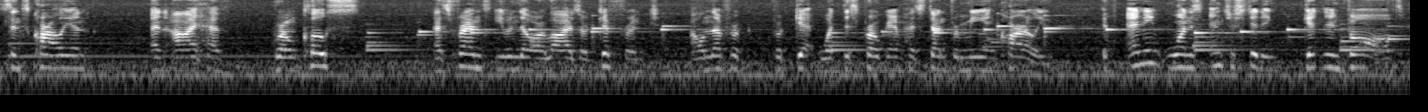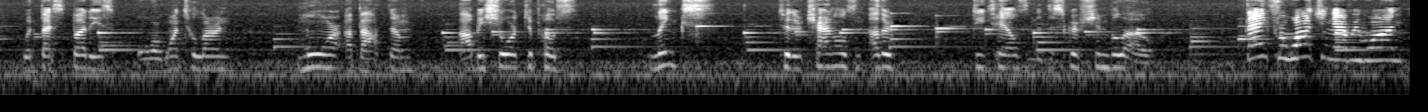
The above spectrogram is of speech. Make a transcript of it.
Since Carly and I have grown close as friends, even though our lives are different, I'll never forget what this program has done for me and Carly. If anyone is interested in getting involved with Best Buddies or want to learn more about them, I'll be sure to post links to their channels and other Details in the description below. Thanks for watching, everyone!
